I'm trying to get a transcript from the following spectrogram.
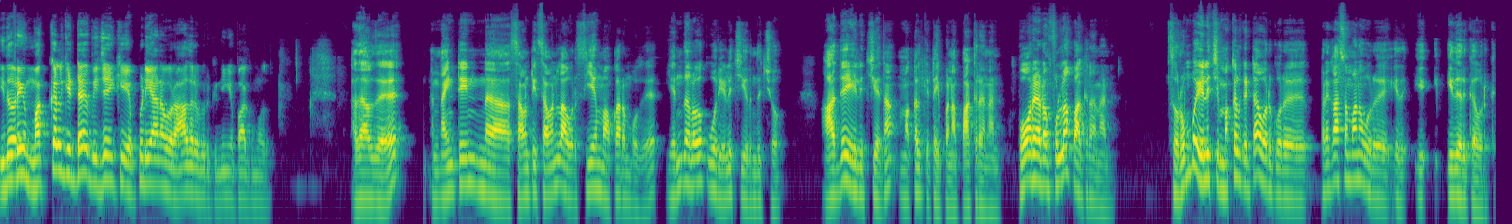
இதுவரையும் மக்கள்கிட்ட விஜய்க்கு எப்படியான ஒரு ஆதரவு இருக்கு நீங்க பார்க்கும்போது? அதாவது நைன்டீன் செவன்ட்டி செவனில் அவர் சிஎம் உட்காரும்போது எந்த அளவுக்கு ஒரு எழுச்சி இருந்துச்சோ அதே எழுச்சியை தான் மக்கள்கிட்ட இப்போ நான் பார்க்குறேன் நான். போகிற இடம் ஃபுல்லாக பார்க்குறேன் நான். ஸோ ரொம்ப எழுச்சி மக்கள்கிட்ட அவருக்கு ஒரு பிரகாசமான ஒரு இது இது இருக்குது அவருக்கு.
